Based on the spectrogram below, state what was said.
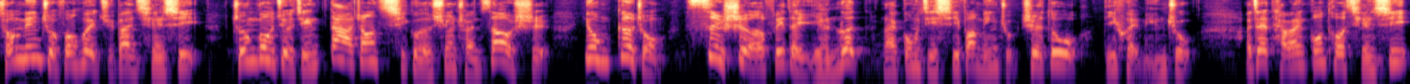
从民主峰会举办前夕，中共就已经大张旗鼓的宣传造势，用各种似是而非的言论来攻击西方民主制度，诋毁民主。而在台湾公投前夕，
